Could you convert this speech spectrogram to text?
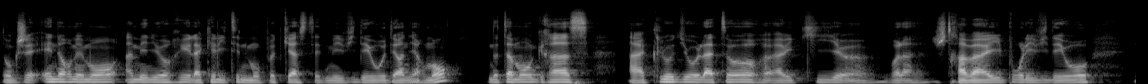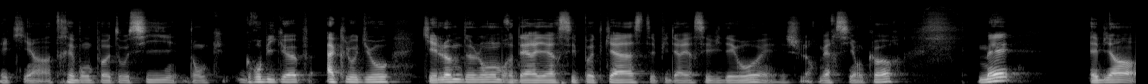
donc j'ai énormément amélioré la qualité de mon podcast et de mes vidéos dernièrement, notamment grâce à Claudio Lator avec qui euh, voilà, je travaille pour les vidéos et qui est un très bon pote aussi. Donc, gros big up à Claudio, qui est l'homme de l'ombre derrière ses podcasts et puis derrière ses vidéos, et je le remercie encore. Mais, eh bien,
